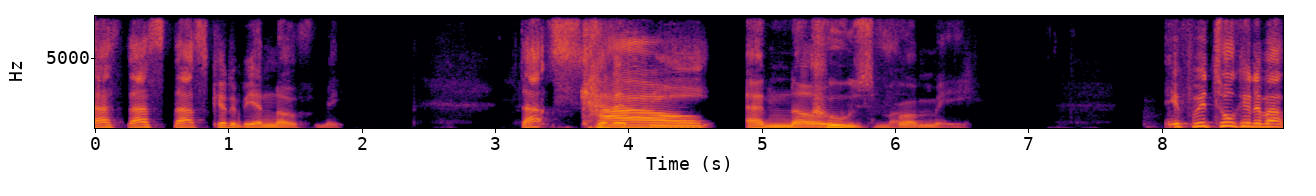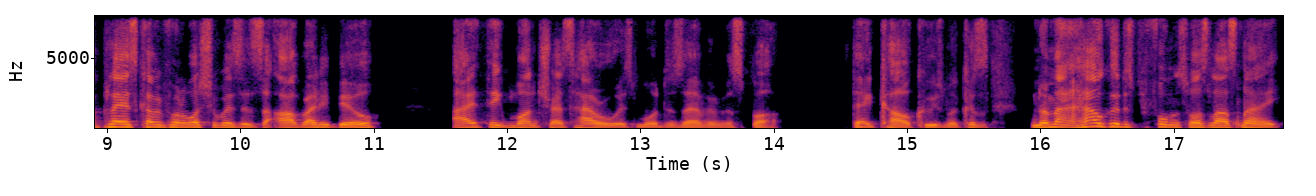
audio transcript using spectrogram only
That's that's that's gonna be a no for me. That's Kyle gonna be a no Kuzma. from me. If we're talking about players coming from the Washington Wizards that aren't Bradley Beal, I think Montrezl Harrell is more deserving of a spot than Kyle Kuzma because no matter how good his performance was last night,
